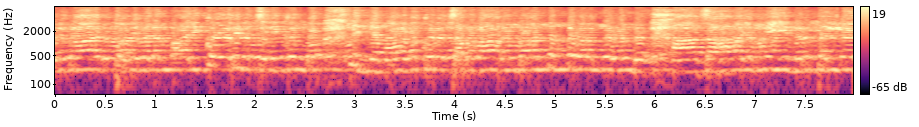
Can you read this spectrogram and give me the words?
ഒരുപാട് പ്രതിഫലം വാരിക്കോരി വെച്ചിരിക്കുമ്പോ നിന്റെ മോളെ കുറിച്ച് അപവാദം പറഞ്ഞെന്ന് പറഞ്ഞുകൊണ്ട് ആ സഹായം നീ നിർത്തല്ലേ?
